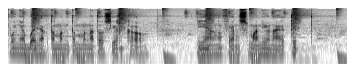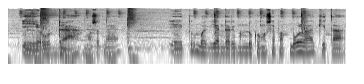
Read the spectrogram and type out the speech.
punya banyak teman-teman atau circle yang fans Man United. Iya udah, maksudnya yaitu bagian dari mendukung sepak bola. Kita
